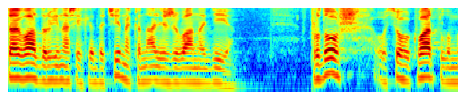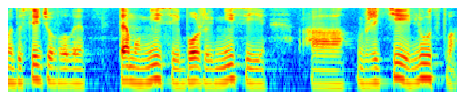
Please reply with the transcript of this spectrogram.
Вітаю вас, дорогі наші глядачі, на каналі Жива Надія. Впродовж ось цього кварталу ми досліджували тему місії, Божої місії в житті людства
